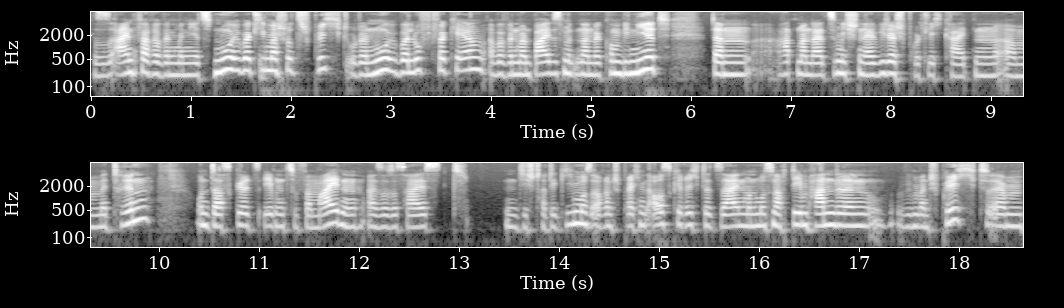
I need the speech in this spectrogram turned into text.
Das ist einfacher, wenn man jetzt nur über Klimaschutz spricht oder nur über Luftverkehr. Aber wenn man beides miteinander kombiniert, dann hat man da ziemlich schnell Widersprüchlichkeiten ähm, mit drin. Und das gilt es eben zu vermeiden. Also das heißt, die Strategie muss auch entsprechend ausgerichtet sein. Man muss nach dem handeln, wie man spricht. Ähm,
